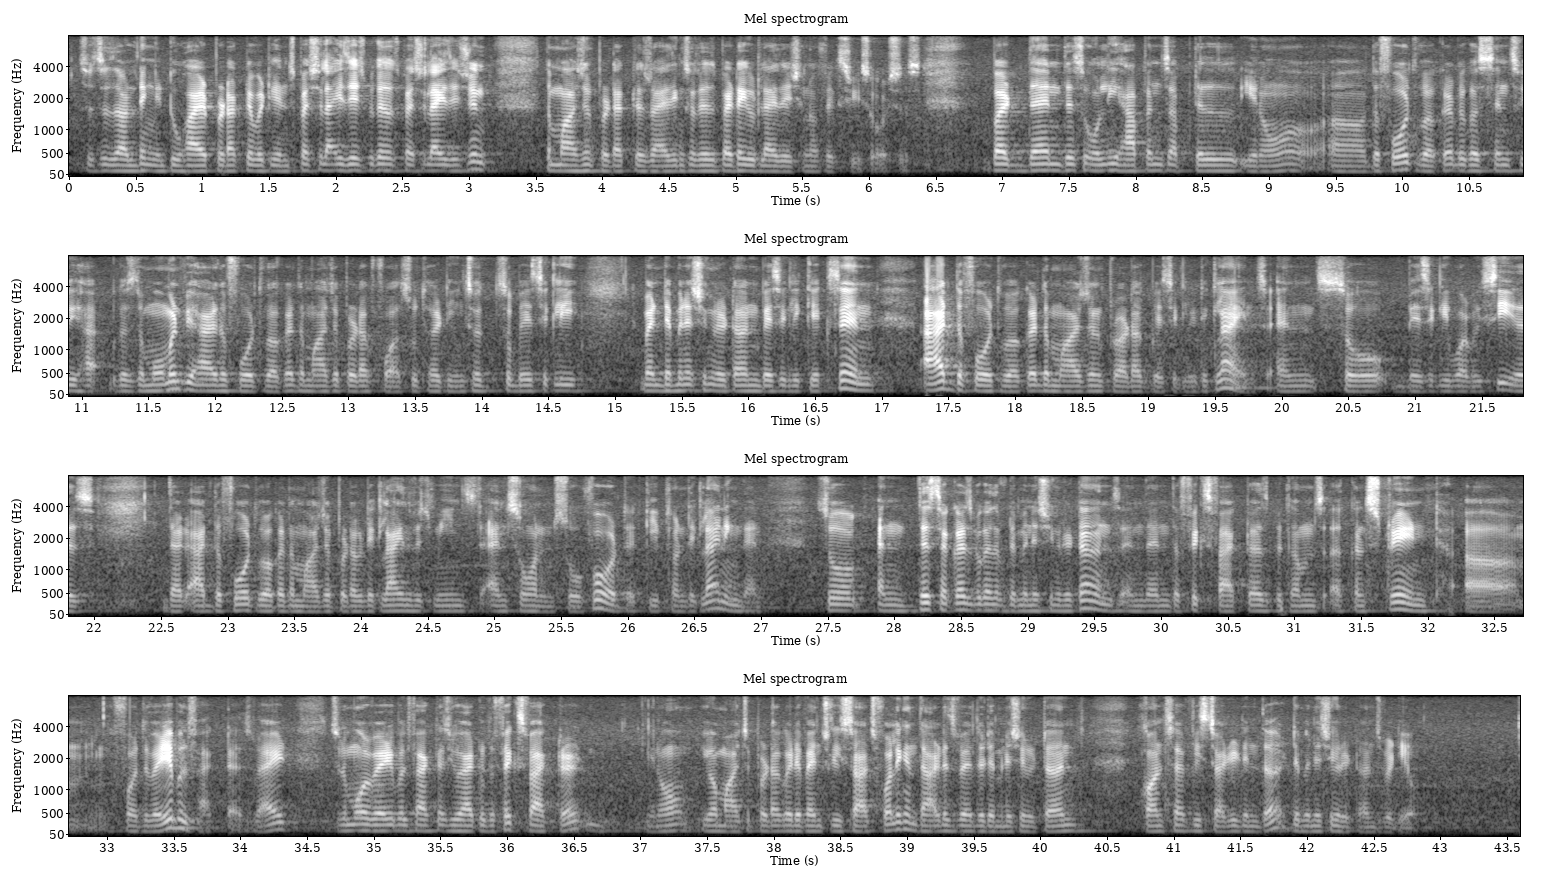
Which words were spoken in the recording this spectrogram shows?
so it's resulting into higher productivity and specialization. Because of specialization, the marginal product is rising. So there's better utilization of fixed resources. But then this only happens up till you know uh, the fourth worker because since we have because the moment we hire the fourth worker, the marginal product falls to 13. So so basically, when diminishing return basically kicks in at the fourth worker, the marginal product basically declines. And so basically, what we see is that at the fourth worker, the marginal product declines, which means and so on and so forth. It keeps on declining then. So and this occurs because of diminishing returns, and then the fixed factors becomes a constraint um, for the variable factors, right? So the more variable factors you add to the fixed factor, you know, your marginal product eventually starts falling, and that is where the diminishing return concept we studied in the diminishing returns video.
